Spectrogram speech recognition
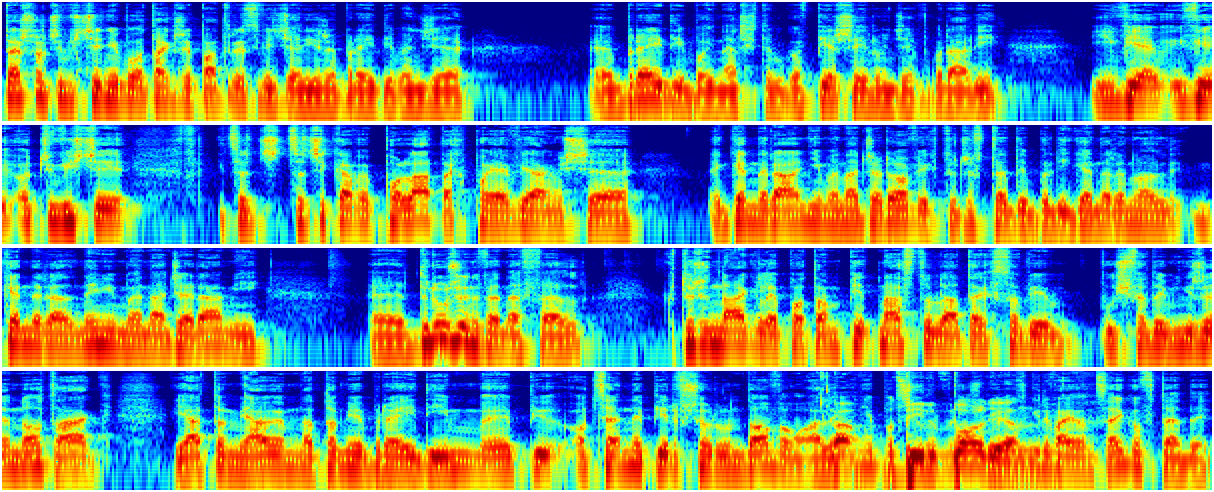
też oczywiście nie było tak, że Patriots wiedzieli, że Brady będzie Brady, bo inaczej to by go w pierwszej rundzie wybrali, i, wie, wie, oczywiście, co, co ciekawe, po latach pojawiają się generalni menadżerowie, którzy wtedy byli general, generalnymi menadżerami e, drużyn w NFL, którzy nagle po tam 15 latach sobie uświadomili, że no tak, ja to miałem na Tomie Brady e, ocenę pierwszorundową, ale o, nie potrzebowaliśmy rozgrywającego wtedy.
